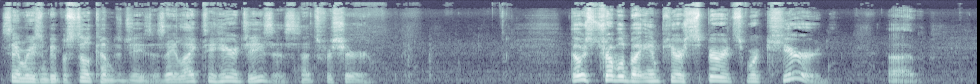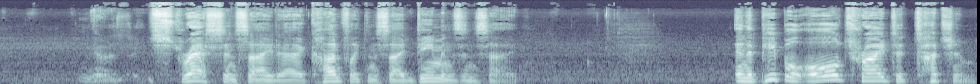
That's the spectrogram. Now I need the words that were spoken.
Same reason people still come to Jesus. They like to hear Jesus, that's for sure. Those troubled by impure spirits were cured. Uh, stress inside, uh, conflict inside, demons inside. And the people all tried to touch him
